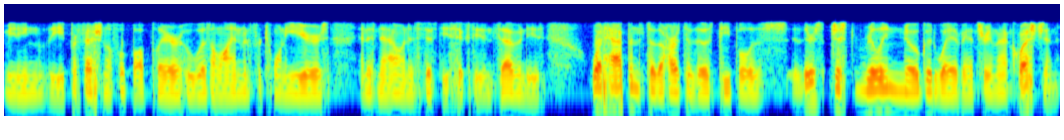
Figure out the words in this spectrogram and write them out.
meaning the professional football player who was a lineman for 20 years and is now in his 50s, 60s, and 70s. What happens to the hearts of those people is there's just really no good way of answering that question.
